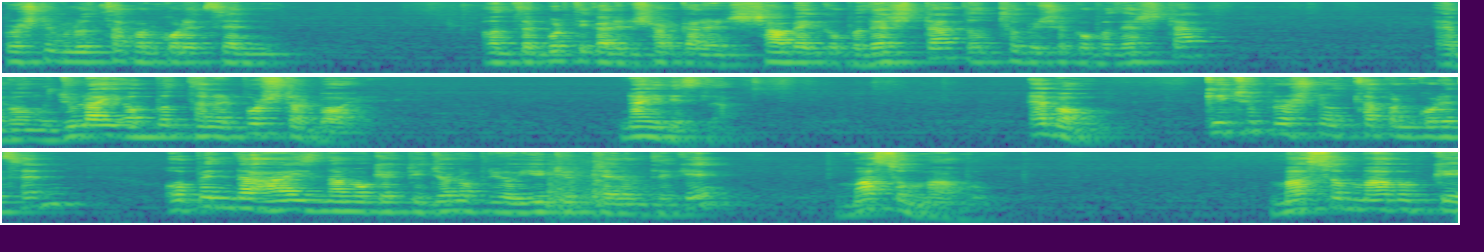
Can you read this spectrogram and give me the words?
প্রশ্নগুলো উত্থাপন করেছেন অন্তর্বর্তীকালীন সরকারের সাবেক উপদেষ্টা, তথ্য বিষয়ক উপদেষ্টা এবং জুলাই অভ্যুত্থানের পোস্টার বয় নাহিদ ইসলাম। এবং কিছু প্রশ্ন উত্থাপন করেছেন ওপেন দ্য আইজ নামক একটি জনপ্রিয় ইউটিউব চ্যানেল থেকে মাসুম মাহবুব। মাসুম মাহবুবকে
